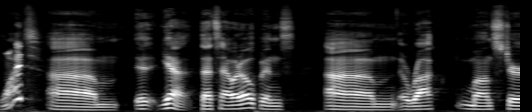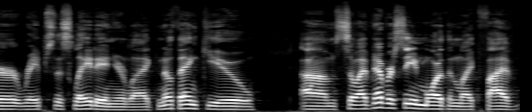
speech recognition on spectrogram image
What? Um, it, yeah, that's how it opens. Um, a rock monster rapes this lady, and you're like, no, thank you. Um, so I've never seen more than like five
